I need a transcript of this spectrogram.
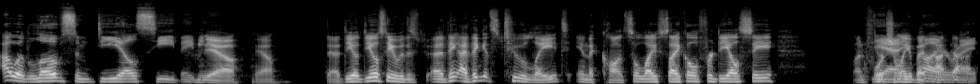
I would love some DLC, baby. Yeah, yeah. Yeah, DLC with this, I think I think it's too late in the console life cycle for DLC unfortunately. Yeah, but I, right.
